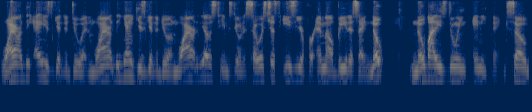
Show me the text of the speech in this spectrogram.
why aren't the A's getting to do it, and why aren't the Yankees getting to do it, and why aren't the other teams doing it? So it's just easier for MLB to say nope, nobody's doing anything. So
